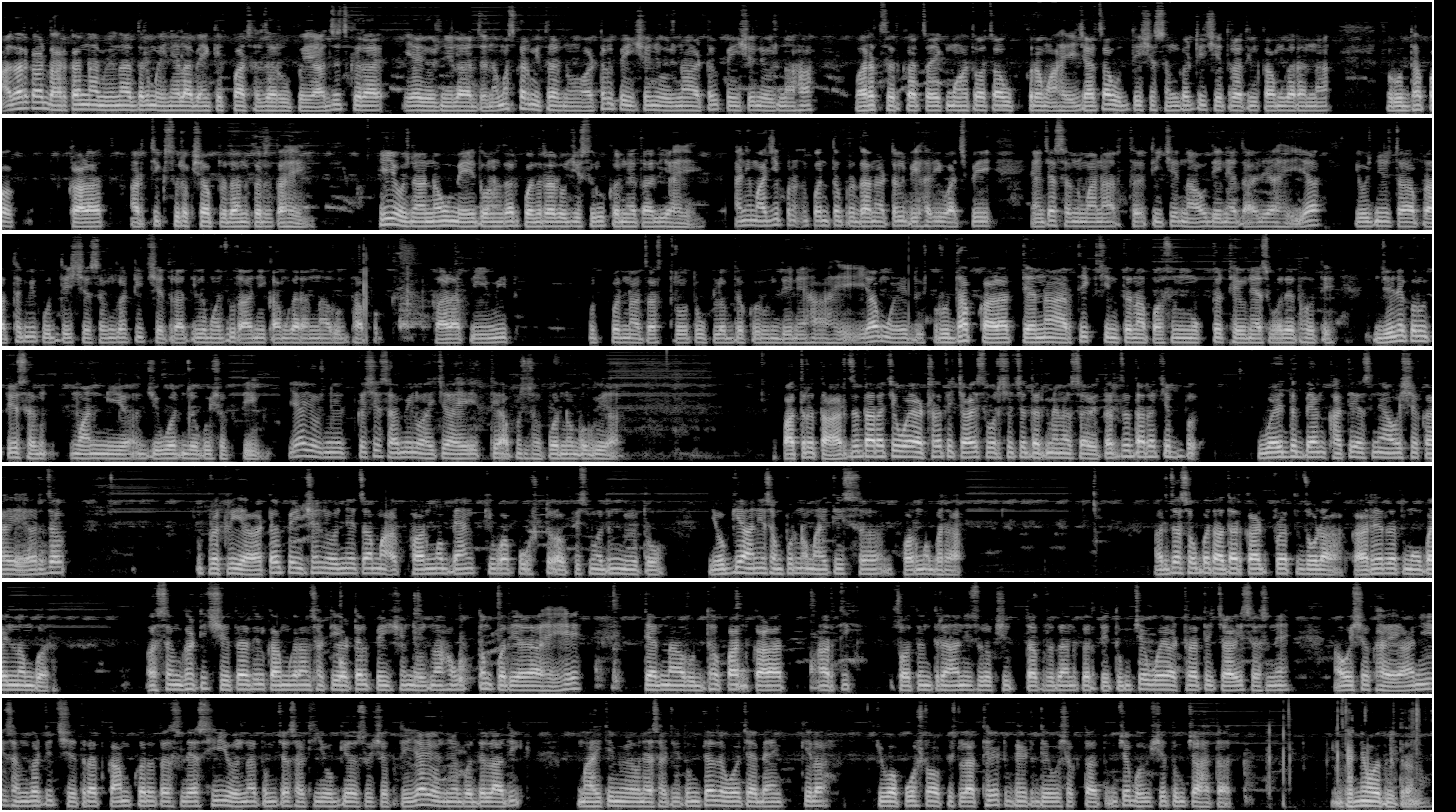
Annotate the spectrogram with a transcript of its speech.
आधार card धारकांना मिळणार दर महिन्याला बँकेत पाच हजार रुपये. आजच करा या योजनेला अर्ज. नमस्कार मित्रांनो अटल पेन्शन योजना अटल पेन्शन योजना हा भारत सरकारचा एक महत्त्वाचा उपक्रम आहे ज्याचा उद्देश संघटित क्षेत्रातील कामगारांना वृद्धाप काळात आर्थिक सुरक्षा प्रदान करत आहे. ही योजना नऊ मे दोन हजार पंधरा रोजी सुरू करण्यात आली आहे. आणि माजी पंतप्रधान अटल बिहारी वाजपेयी यांच्या सन्मानार्थ तिचे नाव देण्यात आले आहे. या योजनेचा प्राथमिक उद्देश संघटित क्षेत्रातील मजूर आणि कामगारांना वृद्धापक काळात नियमित उत्पन्नाचा स्रोत उपलब्ध करून देणे हा आहे. यामुळे दु वृद्धापकाळात त्यांना आर्थिक चिंतनापासून मुक्त ठेवण्यास मदत होते जेणेकरून ते सन्माननीय जीवन जगू शकतील. या योजनेत कसे सामील व्हायचे आहे ते आपण संपूर्ण बघूया. पात्रता अर्जदाराचे वय अठरा ते चाळीस वर्षाच्या दरम्यान असावे. अर्जदाराचे ब वैध बँक खाते असणे आवश्यक आहे. अर्ज प्रक्रिया. अटल पेन्शन योजनेचा मा फॉर्म बँक किंवा पोस्ट ऑफिसमधून मिळतो. योग्य आणि संपूर्ण माहितीसह फॉर्म भरा. अर्जासोबत आधार कार्ड प्रत जोडा. कार्यरत मोबाईल नंबर. असंघटित क्षेत्रातील कामगारांसाठी अटल पेन्शन योजना हा उत्तम पर्याय आहे. हे त्यांना वृद्धपान काळात आर्थिक स्वातंत्र्य आणि सुरक्षितता प्रदान करते. तुमचे वय अठरा ते चाळीस असणे आवश्यक आहे आणि संघटित क्षेत्रात काम करत असल्यास ही योजना तुमच्यासाठी योग्य असू शकते. या योजनेबद्दल अधिक माहिती मिळवण्यासाठी तुमच्या जवळच्या बँकेला किंवा पोस्ट ऑफिसला थेट भेट देऊ शकता. तुमचे भविष्य तुमच्या हातात. धन्यवाद मित्रांनो.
